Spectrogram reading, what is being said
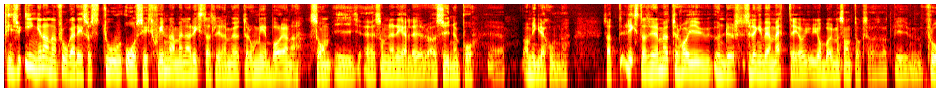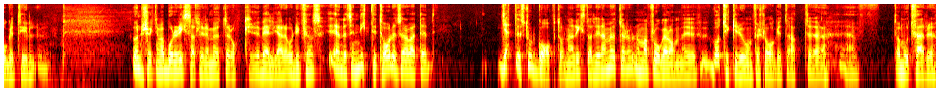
finns ju ingen annan fråga där det är så stor åsiktsskillnad mellan riksdagsledamöter och medborgarna som, i, eh, som när det gäller synen på eh, av migration. Så att riksdagsledamöter har ju under, så länge vi har mätt det, jag jobbar ju med sånt också, så att vi frågor till undersökningar med både riksdagsledamöter och väljare. Och det finns, ända sedan 90-talet så har det varit ett jättestort gap då när riksdagsledamöter, när man frågar dem, eh, vad tycker du om förslaget att ta emot färre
